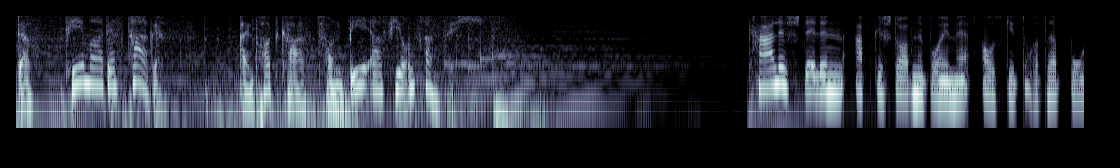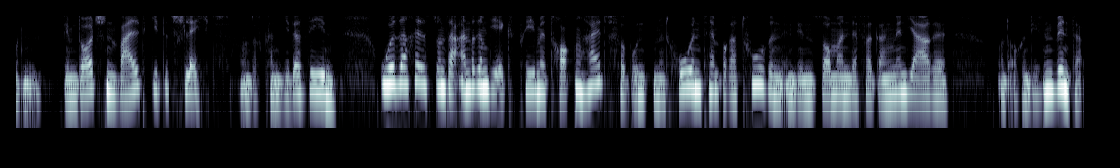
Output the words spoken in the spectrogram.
Das Thema des Tages. Ein Podcast von BR24. Kahle Stellen, abgestorbene Bäume, ausgedorrter Boden. Dem deutschen Wald geht es schlecht und das kann jeder sehen. Ursache ist unter anderem die extreme Trockenheit, verbunden mit hohen Temperaturen in den Sommern der vergangenen Jahre und auch in diesem Winter.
